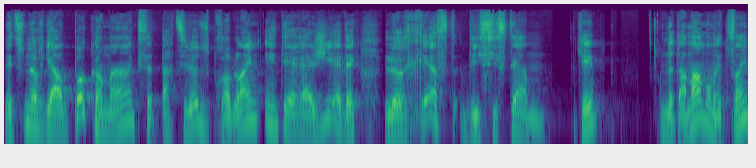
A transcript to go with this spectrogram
mais tu ne regardes pas comment cette partie-là du problème interagit avec le reste des systèmes. Notamment, mon médecin,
